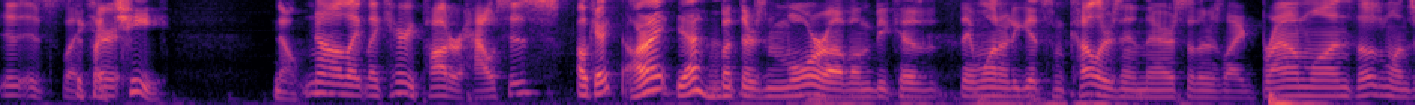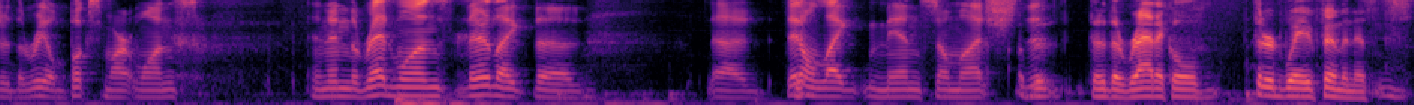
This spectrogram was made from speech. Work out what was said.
it- it's like it's like chi. No. no like like Harry Potter houses. Okay. All right. Yeah. but there's more of them because they wanted to get some colors in there. So there's like brown ones; those ones are the real book smart ones, and then the red ones, they're like the uh, they don't like men so much. The- They're the radical third wave feminists.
